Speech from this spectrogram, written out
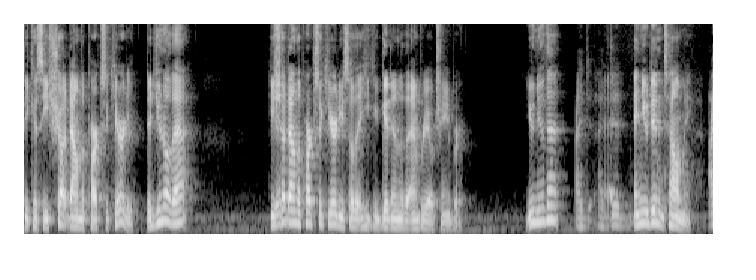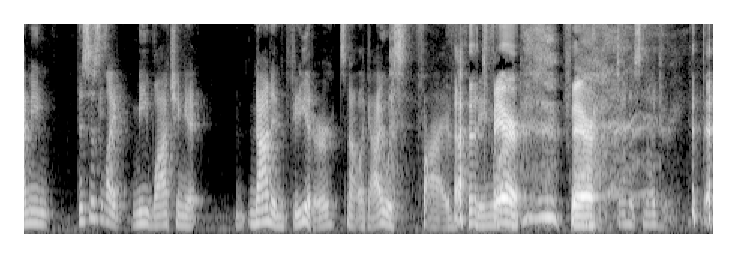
because he shut down the park security. Did you know that? He Yeah. shut down the park security so that he could get into the embryo chamber. You knew that? I, d- I did. And you didn't tell me. I mean, this is like me watching it, not in theater. It's not like I was five. being fair. like, fair. Dennis Nedry,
